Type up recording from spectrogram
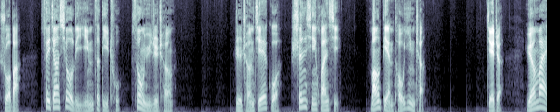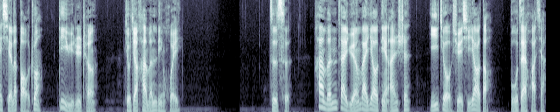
说罢，遂将袖里银子递出，送与日程。日成接过，身心欢喜，忙点头应承。接着，员外写了保状，递与日成，就将汉文领回。自此，汉文在员外药店安身，依旧学习药道，不在话下。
